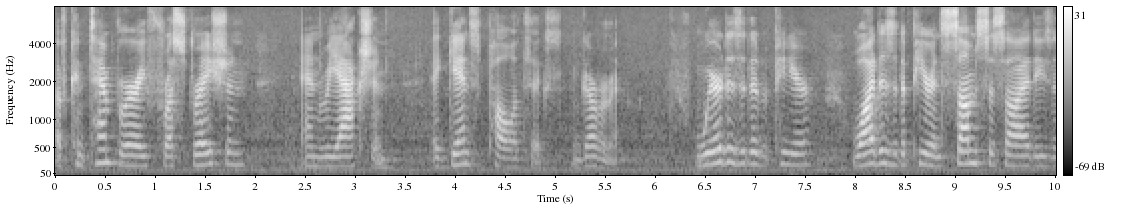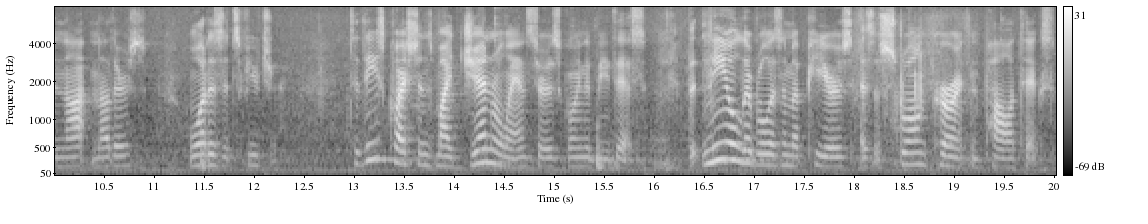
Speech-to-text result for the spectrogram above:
of contemporary frustration and reaction against politics and government. Where does it appear? Why does it appear in some societies and not in others? What is its future? To these questions, my general answer is going to be this that neoliberalism appears as a strong current in politics.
